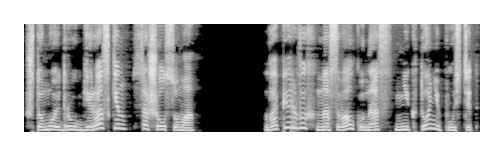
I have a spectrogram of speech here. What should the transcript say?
что мой друг Гераскин сошел с ума. Во-первых, на свалку нас никто не пустит.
